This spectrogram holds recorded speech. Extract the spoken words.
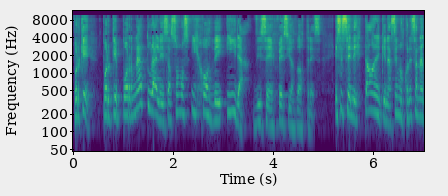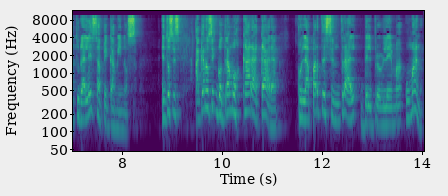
¿Por qué? Porque por naturaleza somos hijos de ira, dice Efesios 2.3. Ese es el estado en el que nacemos con esa naturaleza pecaminosa. Entonces, acá nos encontramos cara a cara con la parte central del problema humano.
